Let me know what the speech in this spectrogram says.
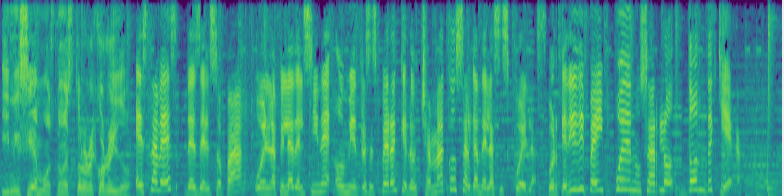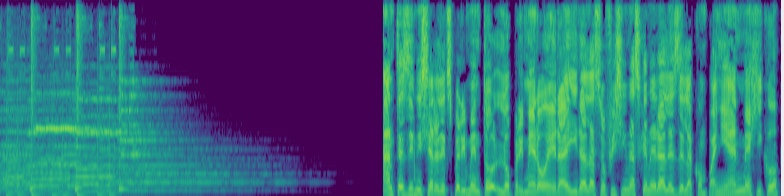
Iniciemos nuestro recorrido. Esta vez desde el sofá o en la fila del cine o mientras esperan que los chamacos salgan de las escuelas, porque Didi Pay pueden usarlo donde quieran. Antes de iniciar el experimento, lo primero era ir a las oficinas generales de la compañía en México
